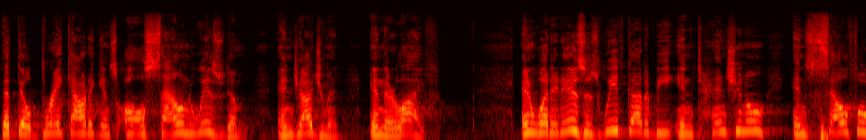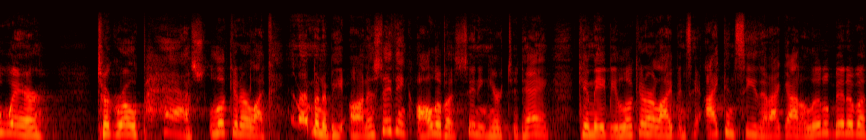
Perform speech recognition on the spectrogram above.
that they'll break out against all sound wisdom and judgment in their life. And what it is, is we've got to be intentional and self aware to grow past, look at our life. And I'm going to be honest, I think all of us sitting here today can maybe look at our life and say, I can see that I got a little bit of a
